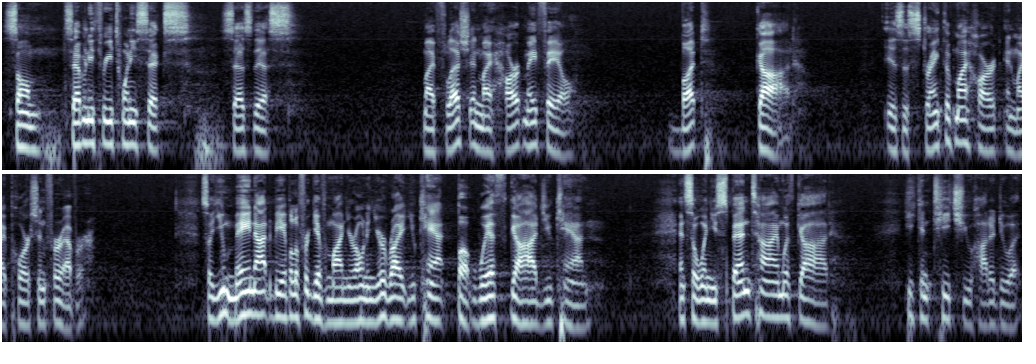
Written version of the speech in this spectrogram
Psalm 73 26 says this My flesh and my heart may fail but God is the strength of my heart and my portion forever. So you may not be able to forgive him on your own, and you're right, you can't, but with God, you can. And so when you spend time with God, he can teach you how to do it.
